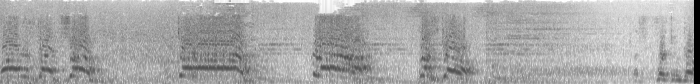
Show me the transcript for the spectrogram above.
Why did this guy jump? Get him! Ah! Let's go! Let's freaking go.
